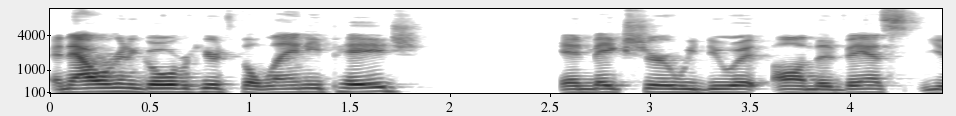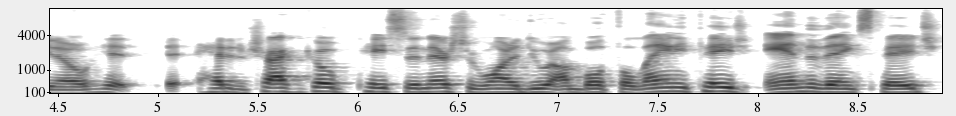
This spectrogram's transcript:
And now we're gonna go over here to the landing page and make sure we do it on the advanced you know hit header tracking code paste it in there. So we want to do it on both the landing page and the thanks page.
